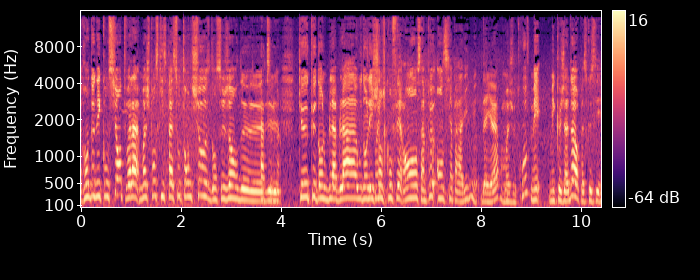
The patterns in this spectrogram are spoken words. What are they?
Randonnée consciente, voilà. Moi, je pense qu'il se passe autant de choses dans ce genre de, que que dans le blabla ou dans l'échange conférence, un peu ancien paradigme d'ailleurs. Moi, je trouve, mais mais que j'adore parce que c'est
